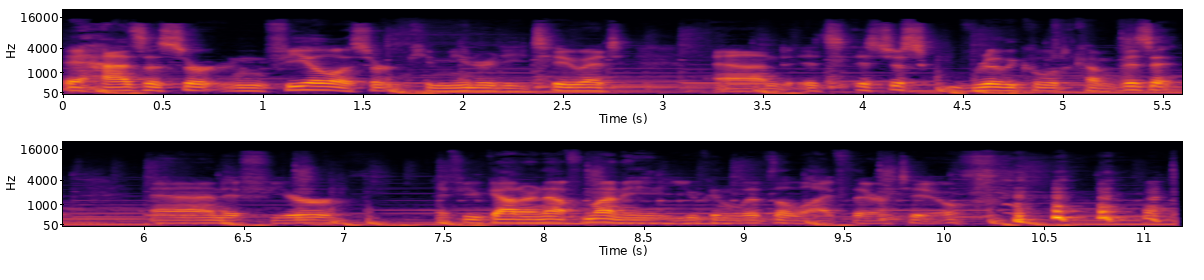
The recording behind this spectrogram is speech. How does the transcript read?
it has a certain feel, a certain community to it, and it's it's just really cool to come visit. And if you're if you've got enough money, you can live the life there too.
